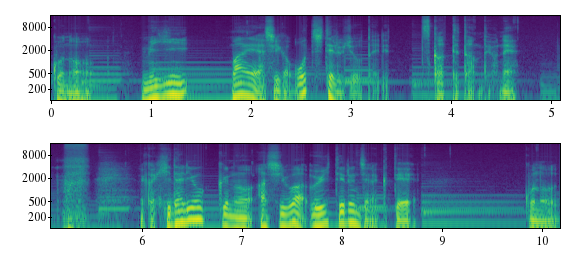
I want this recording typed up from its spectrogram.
この右前足が落ちてる状態で使ってたんだよね。だから左奥の足は浮いてるんじゃなくてこの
